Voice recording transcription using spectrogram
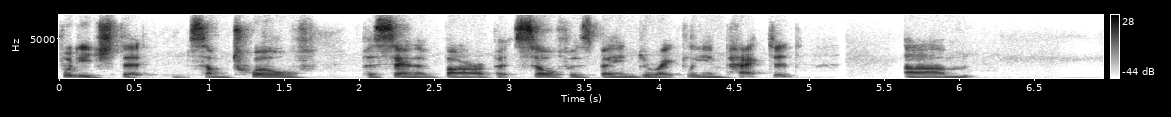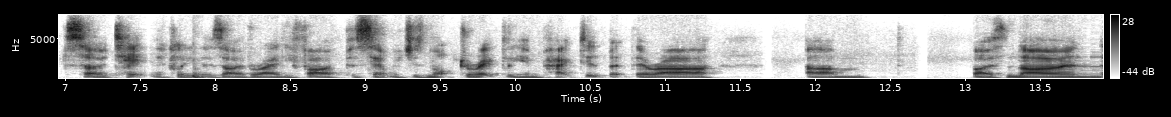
footage that some 12 percent of Burrup itself has been directly impacted. Um, so technically, there's over 85%, which is not directly impacted, but there are um, both known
